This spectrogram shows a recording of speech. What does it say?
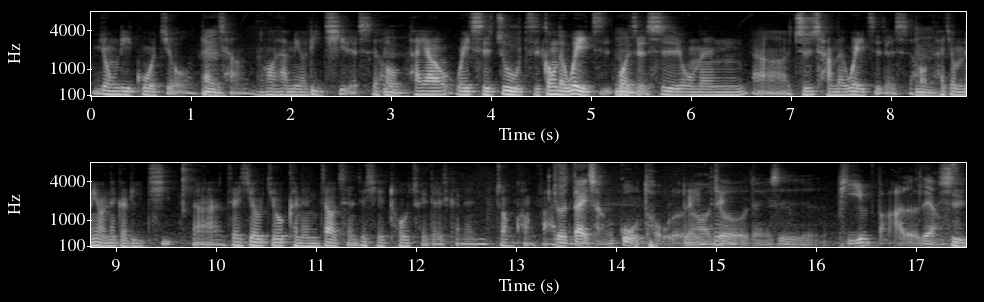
用力过久代偿，嗯、然后它没有力气的时候，嗯、它要维持住子宫的位置，嗯、或者是我们啊、呃、直肠的位置的时候，嗯、它就没有那个力气。啊，这就就可能造成这些脱垂的可能状况发生。就代偿过头了，然后就等于是疲乏了这样子。是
